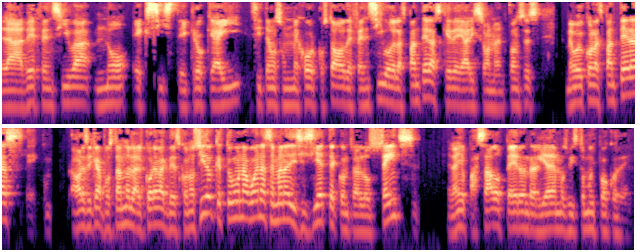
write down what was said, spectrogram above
la defensiva no existe. Creo que ahí sí tenemos un mejor costado defensivo de las Panteras que de Arizona. Entonces me voy con las Panteras. Eh, ahora sí que apostándole al coreback desconocido que tuvo una buena semana 17 contra los Saints el año pasado, pero en realidad hemos visto muy poco de él.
